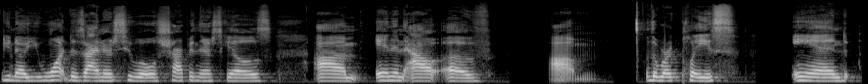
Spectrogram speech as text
you know you want designers who will sharpen their skills um, in and out of um, the workplace. And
